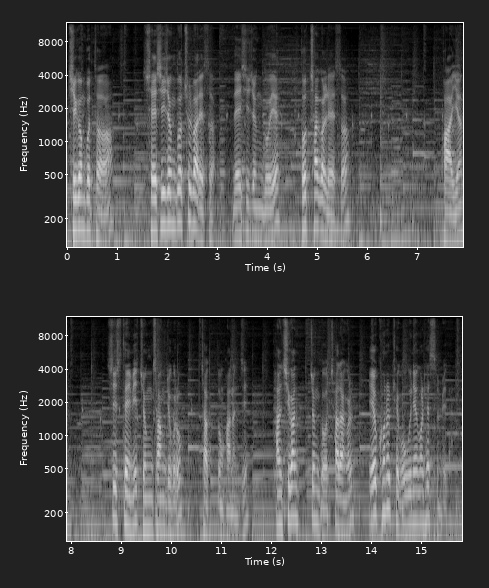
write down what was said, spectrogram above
지금부터 3시 정도 출발해서 4시 정도에 도착을 해서 과연 시스템이 정상적으로 작동하는지 1시간 정도 차량을 에어컨을 켜고 운행을 했습니다.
